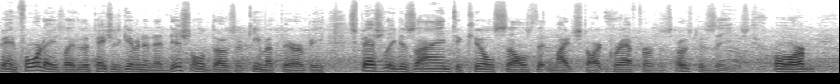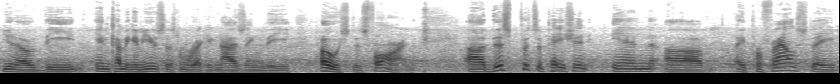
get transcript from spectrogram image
and four days later, the patient is given an additional dose of chemotherapy, specially designed to kill cells that might start graft versus host disease, or you know the incoming immune system recognizing the host as foreign. Uh, this puts a patient in uh, a profound state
